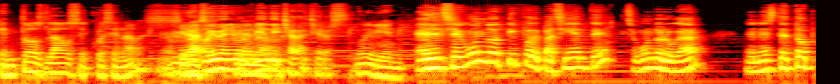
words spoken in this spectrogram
en todos lados se cuecen habas. Mira, hoy venimos bien dicharacheros. Muy bien. El segundo tipo de paciente, segundo lugar en este top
